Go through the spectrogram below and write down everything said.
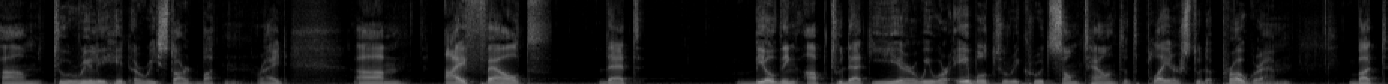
um, to really hit a restart button, right? Um, I felt that building up to that year, we were able to recruit some talented players to the program, but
